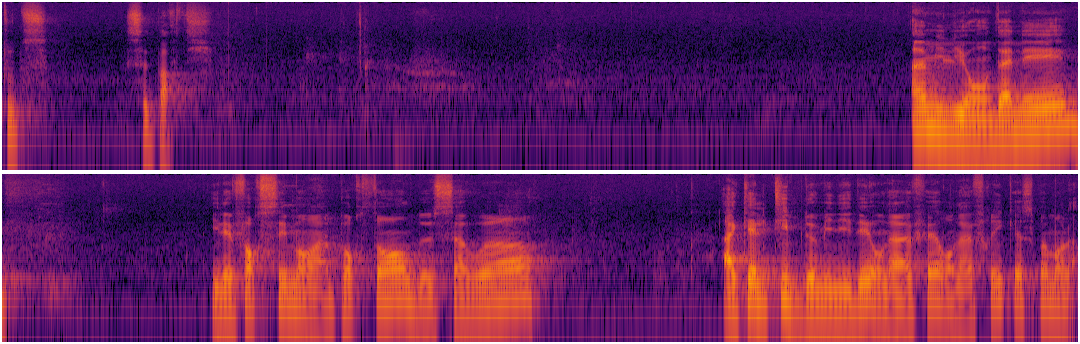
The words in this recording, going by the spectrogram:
toute cette partie. Un million d'années, il est forcément important de savoir à quel type d'hominidés on a affaire en Afrique à ce moment-là.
